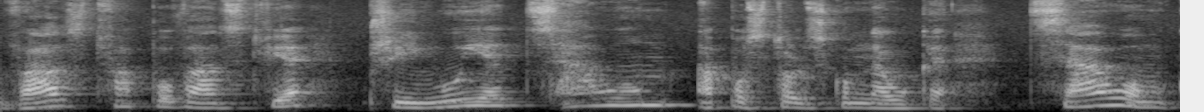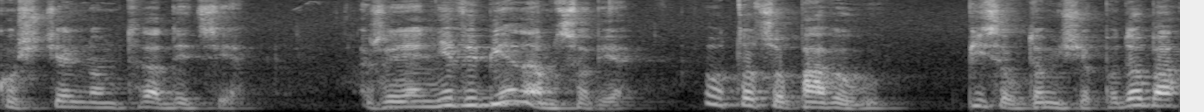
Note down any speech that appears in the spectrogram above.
warstwa po warstwie przyjmuję całą apostolską naukę, całą kościelną tradycję. Że ja nie wybieram sobie, o to co Paweł pisał, to mi się podoba,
